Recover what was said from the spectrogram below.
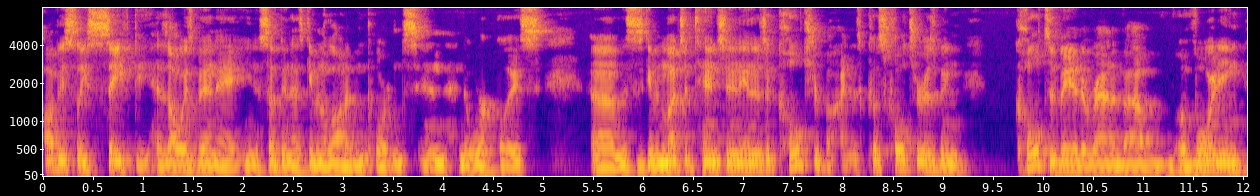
obviously safety has always been a you know something that's given a lot of importance in, in the workplace. Um, this is given much attention, and there's a culture behind this because culture has been cultivated around about avoiding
